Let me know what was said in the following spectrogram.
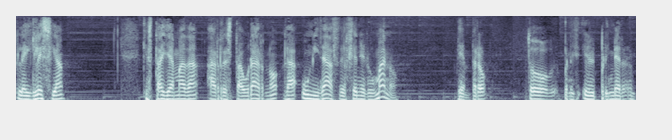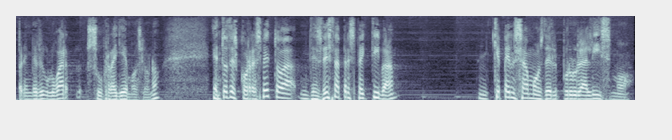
la Iglesia, que está llamada a restaurar ¿no? la unidad del género humano. Bien, pero todo, en, primer, en primer lugar subrayémoslo. ¿no? Entonces, con respecto a, desde esta perspectiva, ¿qué pensamos del pluralismo?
